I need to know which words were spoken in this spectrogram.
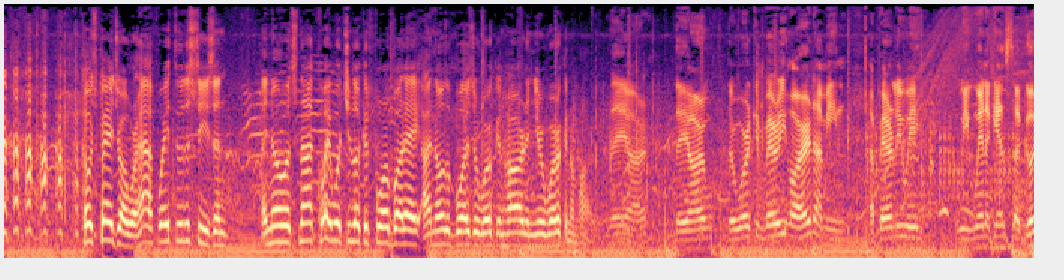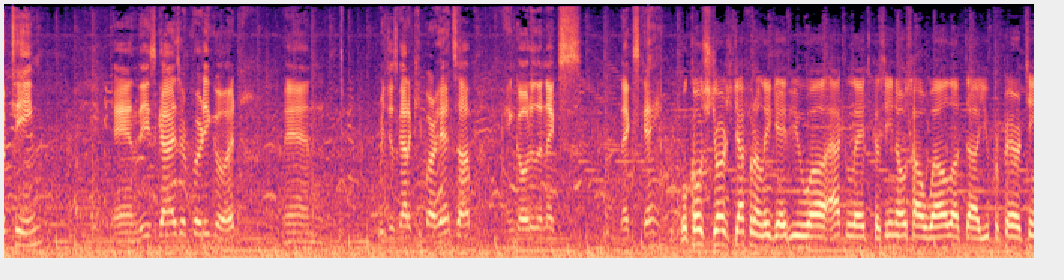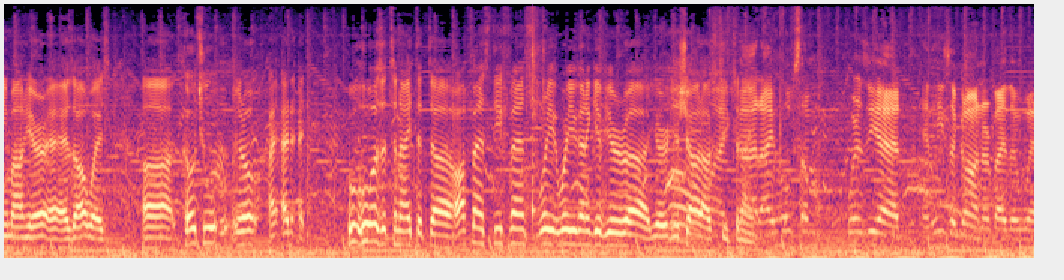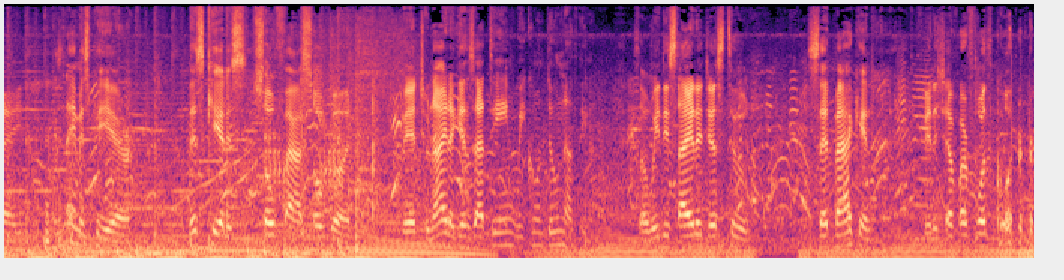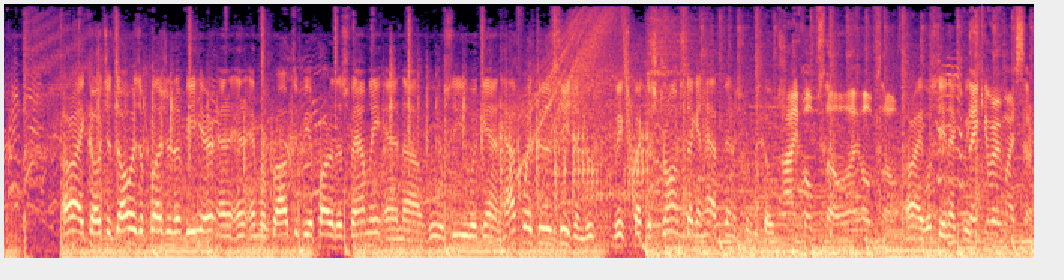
Coach Pedro, we're halfway through the season. I know it's not quite what you're looking for, but hey, I know the boys are working hard and you're working them hard. They are. They are. They're working very hard. I mean, apparently we we win against a good team, and these guys are pretty good, and we just got to keep our heads up and go to the next next game. Well, Coach George definitely gave you uh, accolades because he knows how well that uh, you prepare a team out here, as always. Uh, Coach, who you know, I, I, I, who, who, was it tonight? That uh, offense, defense? Where you, where you going to give your uh, your, your oh shout outs to tonight? God, I hope some. Where's he at? And he's a goner, by the way. His name is Pierre. This kid is so fast, so good. But tonight against that team, we couldn't do nothing. So we decided just to sit back and finish up our fourth quarter. All right, Coach. It's always a pleasure to be here, and, and, and we're proud to be a part of this family. And uh, we will see you again halfway through the season. We, we expect a strong second half finish from the coach. I hope so. I hope so. All right, we'll see you next week. Thank you very much, sir.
